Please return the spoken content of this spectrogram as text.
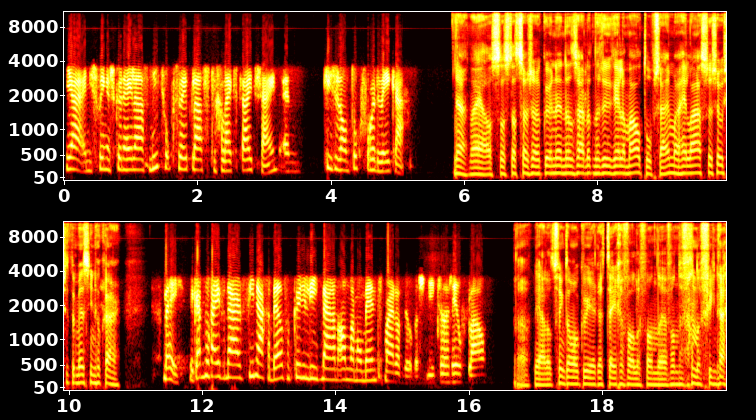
Ja, en die springers kunnen helaas niet op twee plaatsen tegelijkertijd zijn. En kiezen dan toch voor het WK. Ja, nou ja, als, als dat zou, zou kunnen, dan zou dat natuurlijk helemaal top zijn. Maar helaas, zo zitten mensen in elkaar. Nee, ik heb nog even naar Vina gebeld van kunnen jullie niet naar een ander moment, maar dat wilden ze niet. Dat was heel flauw. Nou, ja, dat vind ik dan ook weer het tegenvallen van, uh, van, de, van de FINA,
